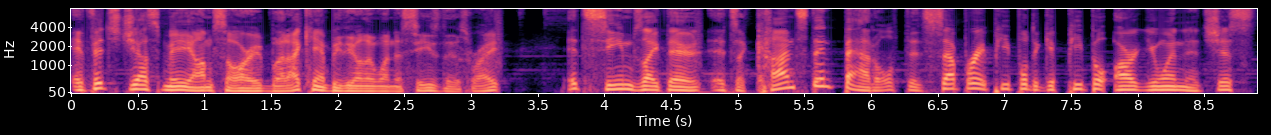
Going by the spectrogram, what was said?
if it's just me, I'm sorry, but I can't be the only one that sees this, right? It seems like there it's a constant battle to separate people to get people arguing. It's just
